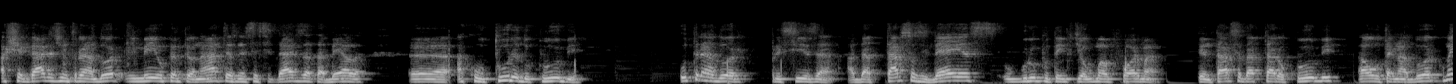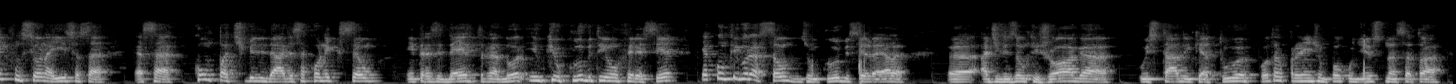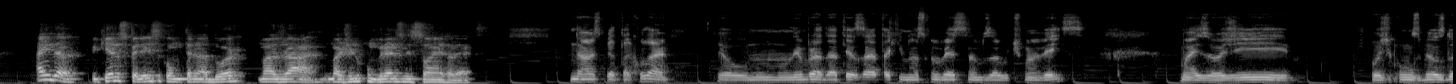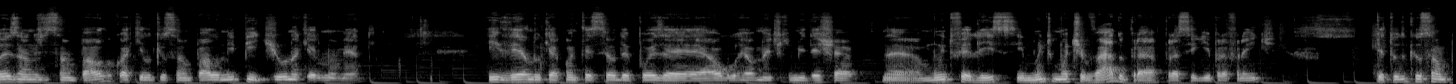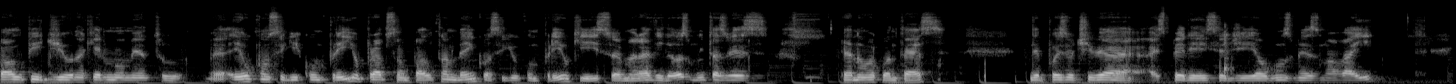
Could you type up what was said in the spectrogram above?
a chegada de um treinador em meio ao campeonato, as necessidades da tabela, uh, a cultura do clube. O treinador precisa adaptar suas ideias, o grupo tem que, de alguma forma, tentar se adaptar ao clube, ao treinador. Como é que funciona isso, essa, essa compatibilidade, essa conexão entre as ideias do treinador e o que o clube tem a oferecer e a configuração de um clube, seja ela uh, a divisão que joga, o estado em que atua. Conta pra gente um pouco disso nessa tua Ainda pequena experiência como treinador, mas já imagino com grandes lições, Alex. Não, espetacular. Eu não lembro a data exata que nós conversamos a última vez, mas hoje, hoje com os meus dois anos de São Paulo, com aquilo que o São Paulo me pediu naquele momento, e vendo o que aconteceu depois é algo realmente que me deixa né, muito feliz e muito motivado para seguir para frente porque tudo que o São Paulo pediu naquele momento é, eu consegui cumprir, o próprio São Paulo também conseguiu cumprir, o que isso é maravilhoso, muitas vezes não acontece. Depois eu tive a, a experiência de alguns meses no Havaí,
